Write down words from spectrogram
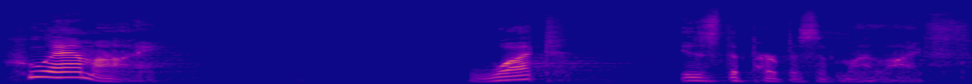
Who am I? What is the purpose of my life?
